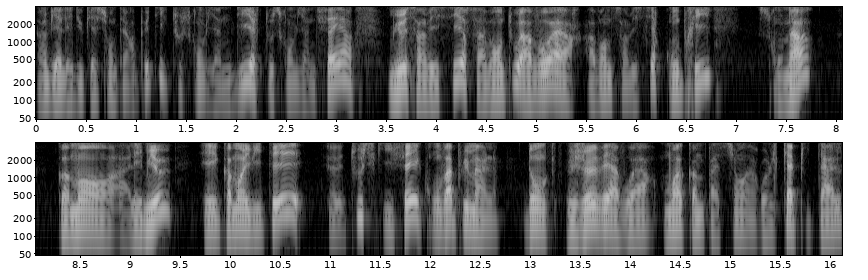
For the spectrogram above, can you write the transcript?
hein, via l'éducation thérapeutique, tout ce qu'on vient de dire, tout ce qu'on vient de faire, mieux s'investir, c'est avant tout avoir, avant de s'investir, compris ce qu'on a, comment aller mieux et comment éviter euh, tout ce qui fait qu'on va plus mal. Donc, je vais avoir, moi comme patient, un rôle capital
